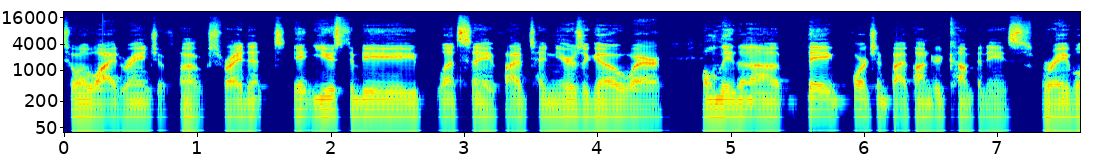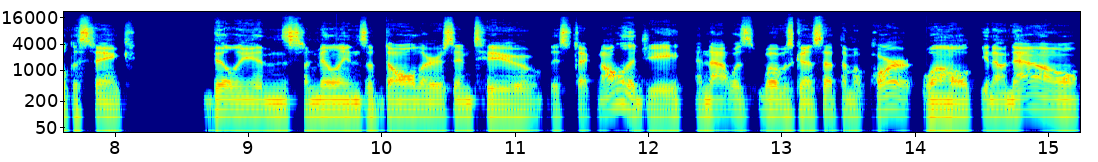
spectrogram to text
to a wide range of folks, right? It, it used to be, let's say five, ten years ago where only the big Fortune 500 companies were able to sink billions and millions of dollars into this technology. And that was what was going to set them apart. Well, you know, now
